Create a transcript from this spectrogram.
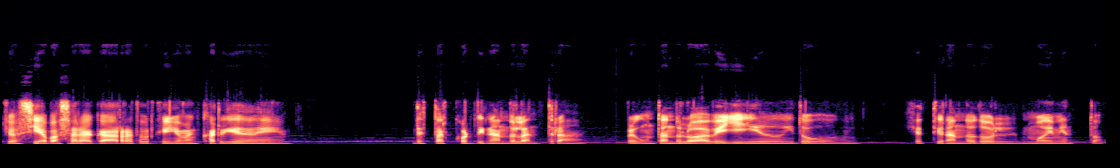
Yo hacía pasar a cada rato porque yo me encargué de, estar coordinando la entrada, preguntando los apellidos y todo, gestionando todo el movimiento.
